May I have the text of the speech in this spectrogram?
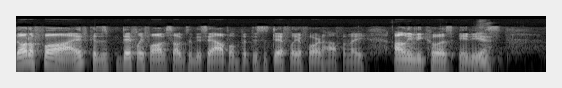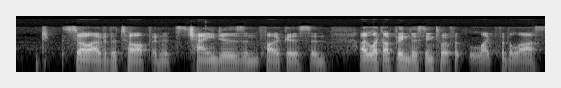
Not a five, because there's definitely five songs in this album, but this is definitely a four and a half for me, only because it is Yeah. so over the top and it changes and focus and I like I've been listening to it for like for the last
